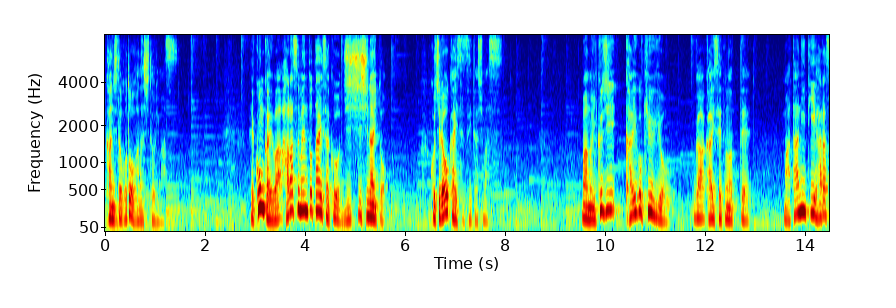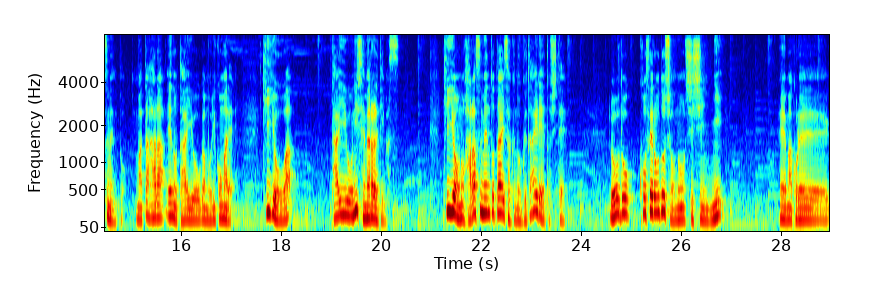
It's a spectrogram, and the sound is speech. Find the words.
感じたことをお話しております。今回はハラスメント対策を実施しないとこちらを解説いたします、まあ、あの育児介護休業が改正となってマタニティハラスメントマタハラへの対応が盛り込まれ企業は対応に迫られています企業のハラスメント対策の具体例として労働厚生労働省の指針に、えー、まあこれ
